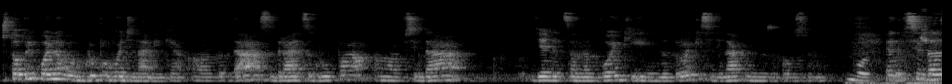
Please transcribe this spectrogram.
Что прикольного в групповой динамике? Э, когда собирается группа, э, всегда делятся на двойки или на тройки с одинаковыми запросами. Вот, это вот, всегда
